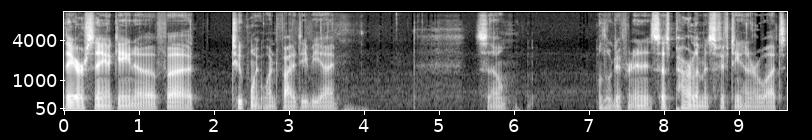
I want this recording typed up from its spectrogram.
They are saying a gain of uh, 2.15 dBi. So a little different, and it says power limit's 1500 watts.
